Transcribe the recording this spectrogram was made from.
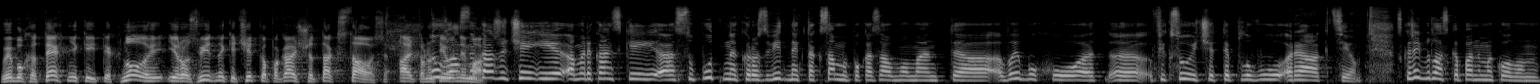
вибухотехніки, і технологи, і розвідники чітко покажуть, що так сталося. Ну, власне немає. кажучи, і американський е, супутник, розвідник так само показав момент е, вибуху, е, фіксуючи теплову реакцію. Скажіть, будь ласка, пане Миколо,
